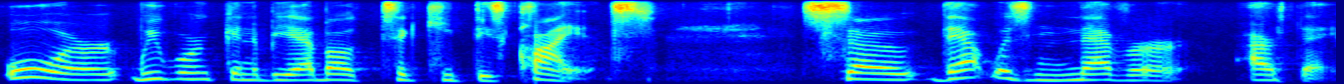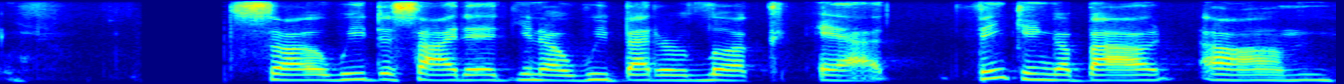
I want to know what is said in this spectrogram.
or we weren't going to be able to keep these clients. So that was never our thing. So we decided, you know, we better look at thinking about um,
